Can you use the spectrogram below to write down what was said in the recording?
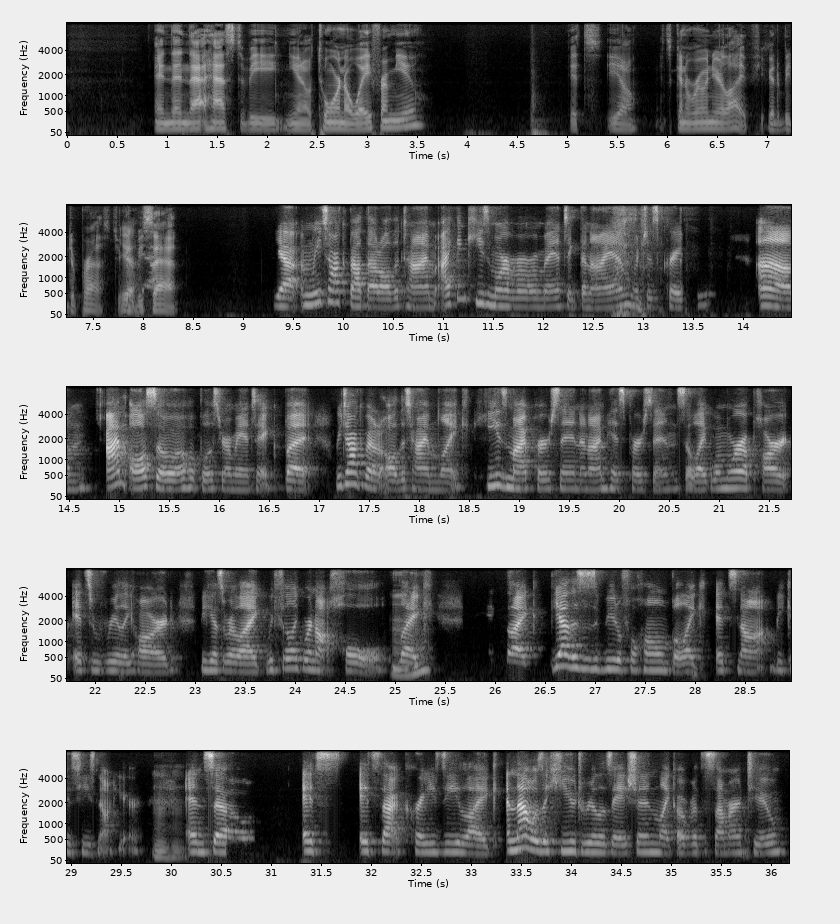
and then that has to be you know torn away from you, it's you know it's going to ruin your life. You're going to be depressed. You're Yeah. going to be sad. Yeah, and we talk about that all the time. I think he's more of a romantic than I am, which is crazy. Um, I'm also a hopeless romantic, but we talk about it all the time. Like he's my person and I'm his person. So like when we're apart, it's really hard because we're like we feel like we're not whole. Mhm. Like it's like, yeah, this is a beautiful home, but like it's not because he's not here. hmm And so it's it's that crazy like and that was a huge realization like over the summer too.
